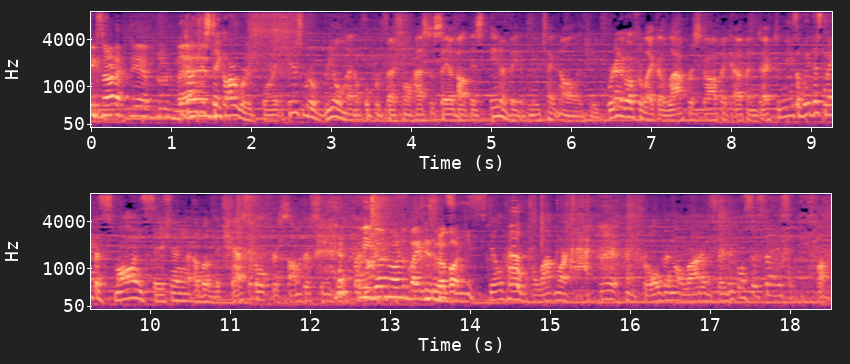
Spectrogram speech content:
it's not FDA approved, But don't just take our word for it. Here's what a real medical professional has to say about this innovative new technology. We're gonna go for like a laparoscopic appendectomy. So we just make a small incision above the chest scope for some procedures. But We don't want to buy this You robot. see, still have a lot more accurate control than a lot of surgical systems. Fuck.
